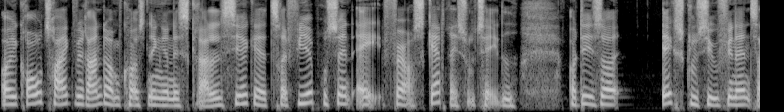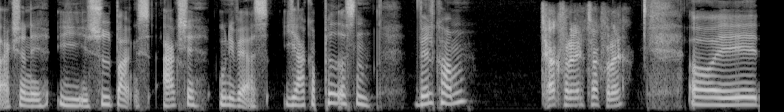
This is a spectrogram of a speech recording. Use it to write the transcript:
Og i grov træk vil renteomkostningerne skralde cirka 3-4% af før skatresultatet. Og det er så eksklusiv finansaktierne i Sydbanks aktieunivers. Jakob Pedersen, velkommen. Tak for det, tak for det. Og øh,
